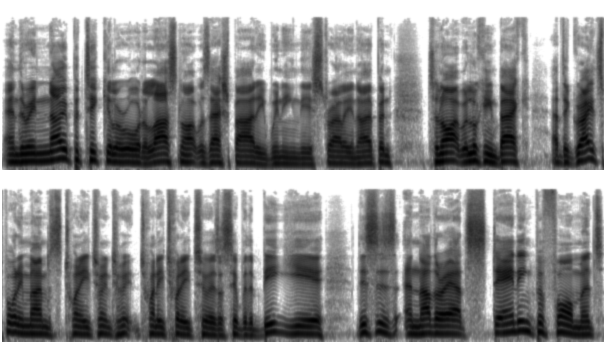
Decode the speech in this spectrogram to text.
and they're in no particular order. Last night was Ash Barty winning the Australian Open. Tonight, we're looking back at the great sporting moments of 2020, 2022. As I said, with a big year, this is another outstanding performance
